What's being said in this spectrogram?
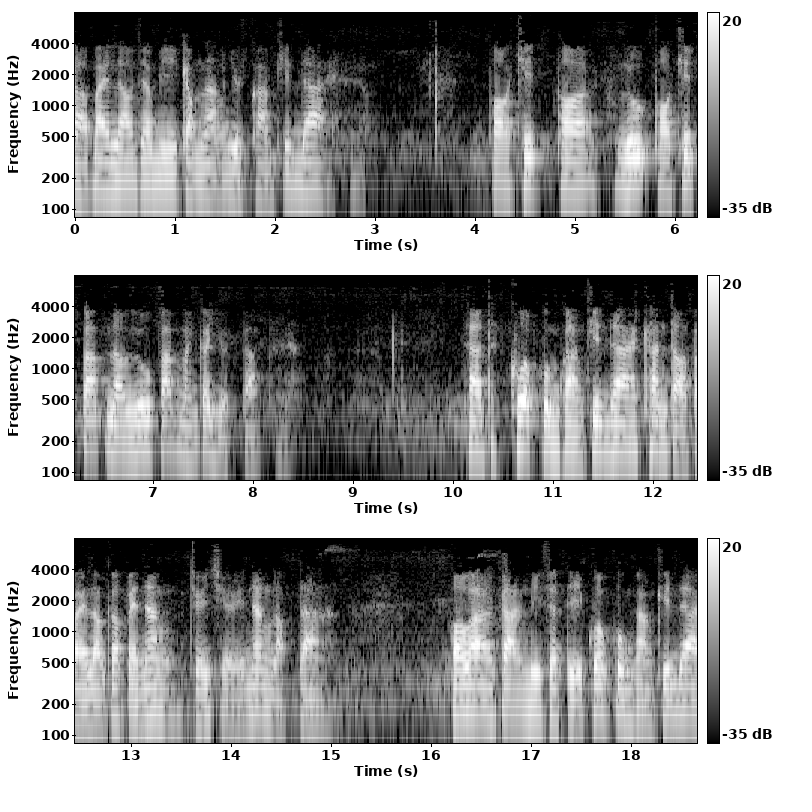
ต่อไปเราจะมีกำลังหยุดความคิดได้ พอคิดพอรู้พอคิดปั๊บเรารู้ปั๊บมันก็หยุดปั๊บ ถ้าควบคุมความคิดได้ขั้นต่อไปเราก็ไปนั่งเฉยๆนั่งหลับตา เพราะว่าการมีสติควบคุมความคิดได้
